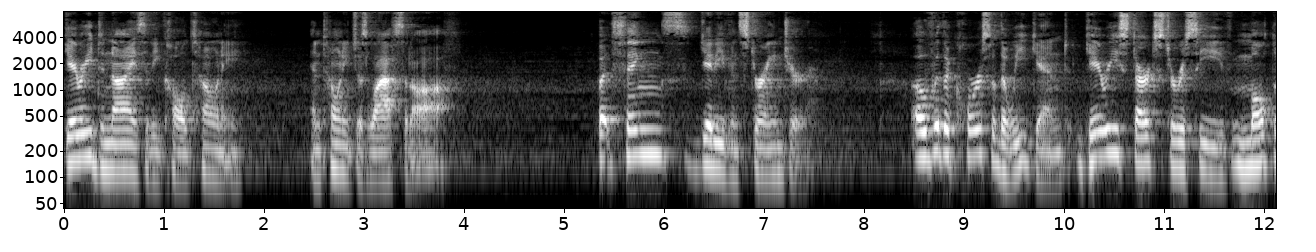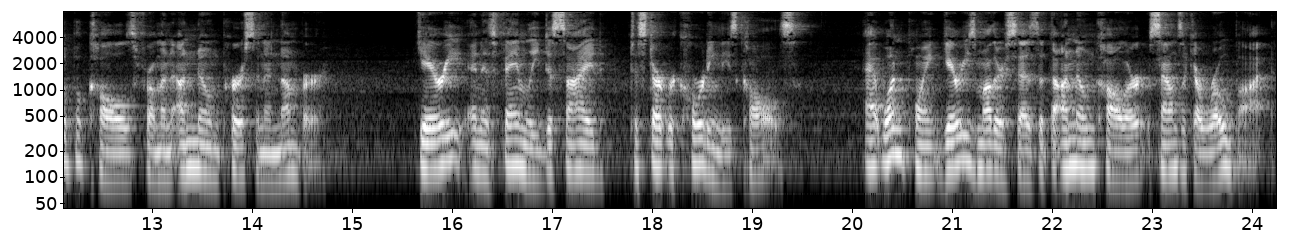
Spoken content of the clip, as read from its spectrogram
Gary denies that he called Tony, and Tony just laughs it off. But things get even stranger. Over the course of the weekend, Gary starts to receive multiple calls from an unknown person and number. Gary and his family decide to start recording these calls. At one point, Gary's mother says that the unknown caller sounds like a robot.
